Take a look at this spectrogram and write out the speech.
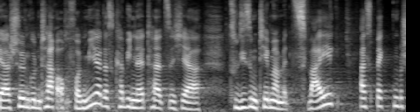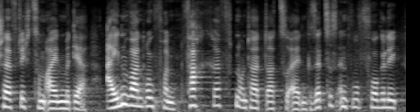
Ja, schönen guten Tag auch von mir. Das Kabinett hat sich ja zu diesem Thema mit zwei Aspekten beschäftigt. Zum einen mit der Einwanderung von Fachkräften und hat dazu einen Gesetzesentwurf vorgelegt.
